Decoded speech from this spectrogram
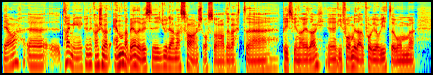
Ja, eh, timingen kunne kanskje vært enda bedre hvis Julian Assange også hadde vært eh, prisvinner i dag. Eh, I formiddag får vi jo vite om eh, Eh,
